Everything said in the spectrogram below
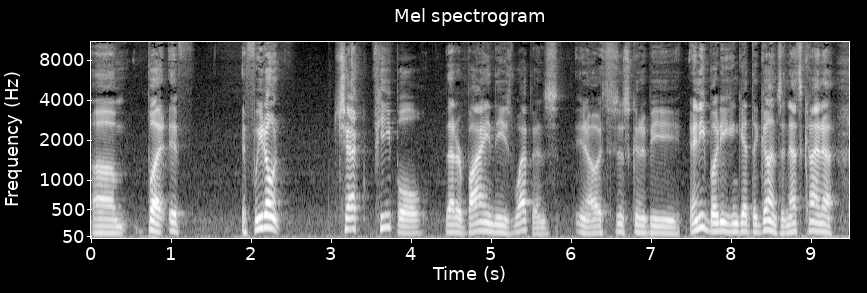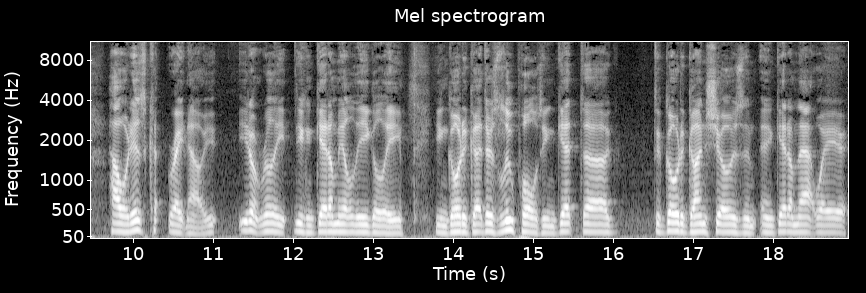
Um, but if if we don't check people that are buying these weapons, you know, it's just going to be anybody can get the guns, and that's kind of how it is right now. You you don't really you can get them illegally. You can go to gun. There's loopholes. You can get uh, to go to gun shows and, and get them that way, or,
